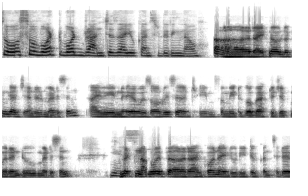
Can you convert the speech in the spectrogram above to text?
So so what what branches are you considering now? Uh, right now, looking at general medicine, I mean, it was always a dream for me to go back to JIPMER and do medicine. But now with uh, rank one, I do need to consider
